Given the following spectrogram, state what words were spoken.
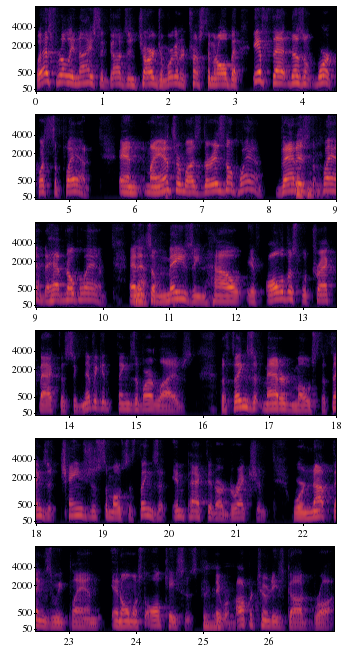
well, that's really nice that God's in charge and we're going to trust him and all. But if that doesn't work, what's the plan? And my answer was, there is no plan. That is the plan to have no plan. And yeah. it's amazing how, if all of us will track back the significant things of our lives, the things that mattered most, the things that changed us the most, the things that impacted our direction were not things we planned in almost all cases. Mm-hmm. They were opportunities God brought.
